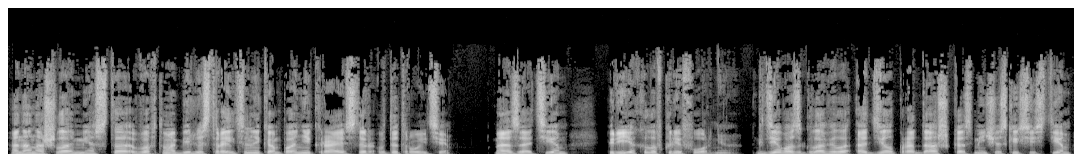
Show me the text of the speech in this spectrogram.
она нашла место в автомобилестроительной компании Chrysler в Детройте, а затем переехала в Калифорнию, где возглавила отдел продаж космических систем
